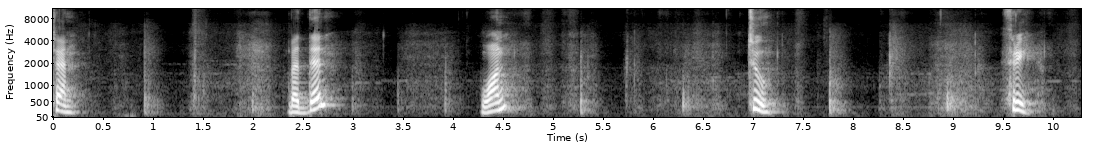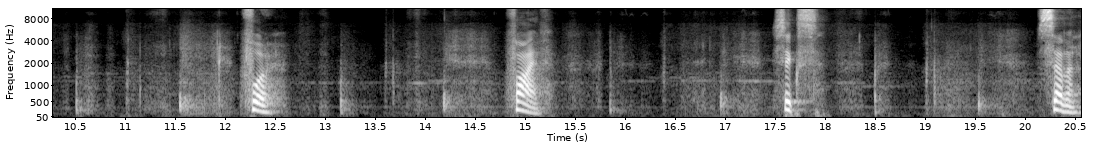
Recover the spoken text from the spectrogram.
10 بدل 1 2 3 4 5 6 seven,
